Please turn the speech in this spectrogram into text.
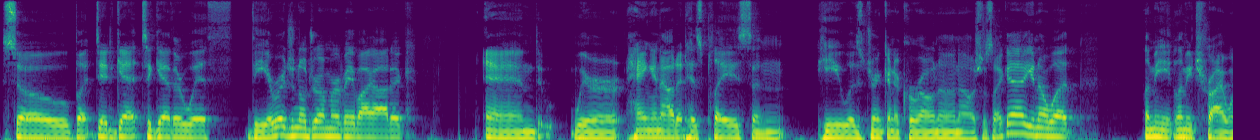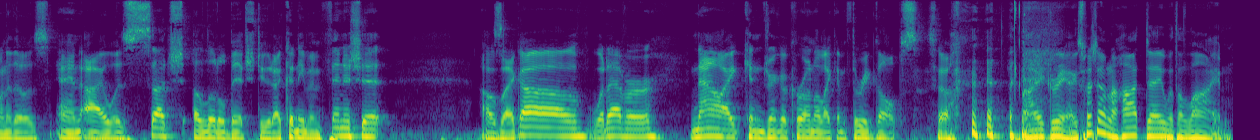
So, but did get together with the original drummer of Abiotic, and we are hanging out at his place, and he was drinking a Corona, and I was just like, yeah, you know what? Let me let me try one of those. And I was such a little bitch, dude. I couldn't even finish it. I was like, oh, whatever. Now I can drink a Corona like in three gulps. So, I agree, especially on a hot day with a lime.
